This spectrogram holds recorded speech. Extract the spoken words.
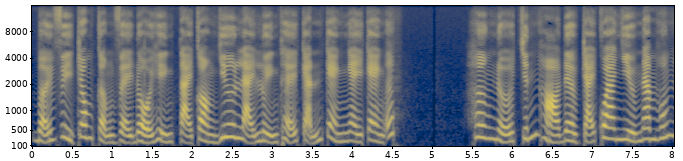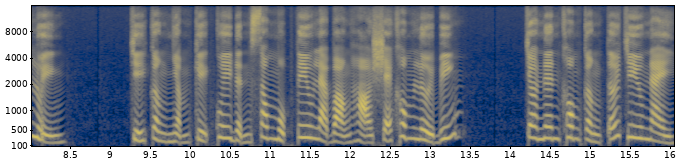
Bởi vì trong cận vệ đội hiện tại còn dư lại luyện thể cảnh càng ngày càng ít. Hơn nữa chính họ đều trải qua nhiều năm huấn luyện. Chỉ cần nhậm kiệt quy định xong mục tiêu là bọn họ sẽ không lười biếng. Cho nên không cần tới chiêu này.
